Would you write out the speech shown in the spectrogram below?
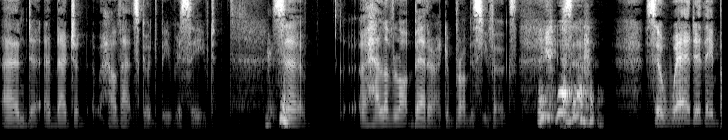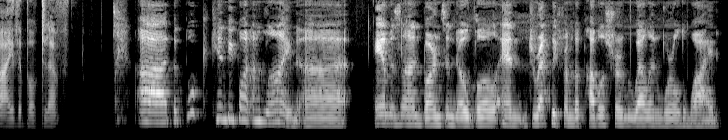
And uh, imagine how that's going to be received. So, a hell of a lot better, I can promise you, folks. So, so where do they buy the book, love? Uh, the book can be bought online. Uh, Amazon, Barnes and Noble, and directly from the publisher Llewellyn Worldwide.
